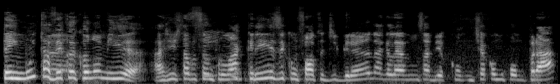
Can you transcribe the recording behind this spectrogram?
tem muito a ver ah. com a economia. A gente estava passando por uma crise com falta de grana, a galera não sabia como, não tinha como comprar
